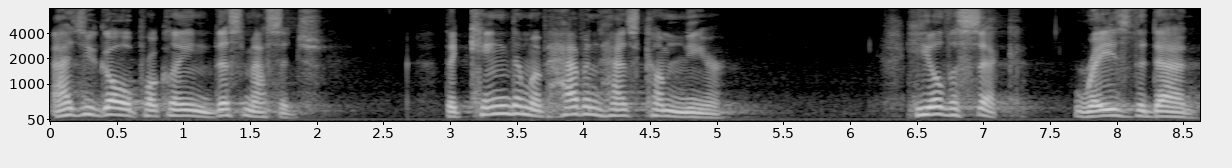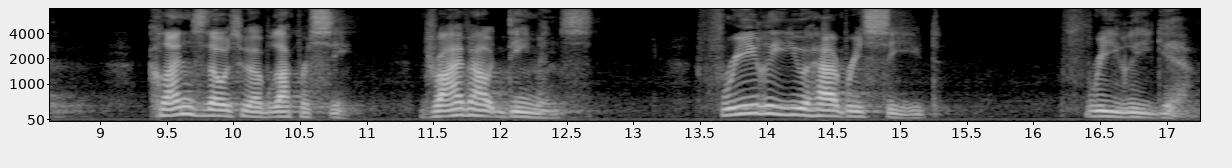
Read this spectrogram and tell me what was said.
As you go, proclaim this message The kingdom of heaven has come near. Heal the sick, raise the dead, cleanse those who have leprosy, drive out demons. Freely you have received, freely give.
